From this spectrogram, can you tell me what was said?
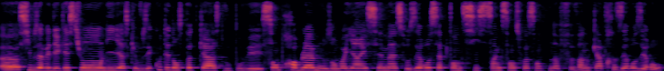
Euh, si vous avez des questions liées à ce que vous écoutez dans ce podcast, vous pouvez sans problème nous envoyer un SMS au 076 569 24 00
